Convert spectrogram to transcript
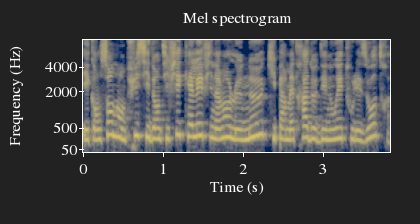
et qu'ensemble on puisse identifier quel est finalement le nœud qui permettra de dénouer tous les autres,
